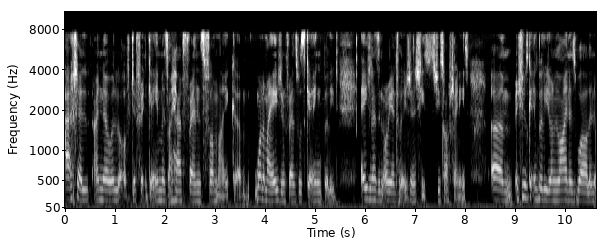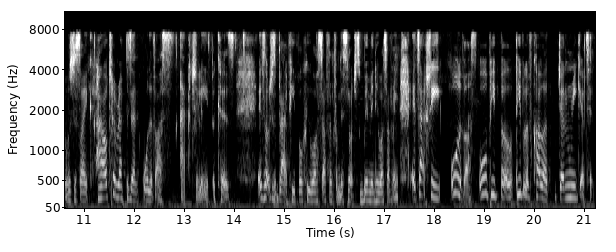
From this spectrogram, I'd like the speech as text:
actually, I, know a lot of different gamers. I have friends from like um, one of my Asian friends was getting bullied. Asian as an Oriental Asian, she's she's half Chinese, um, and she was getting bullied online as well. And it was just like how to represent all of us actually, because it's not just black people who are suffering from this, not just women who are suffering. It's actually all of us, all people, people of color generally get it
